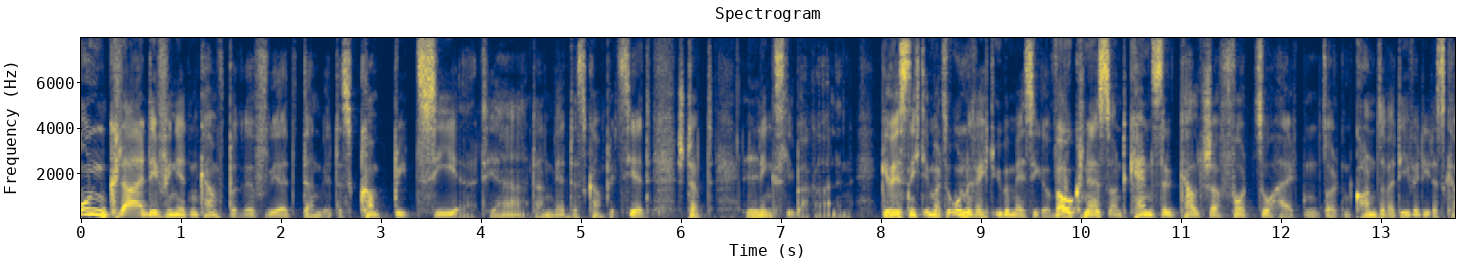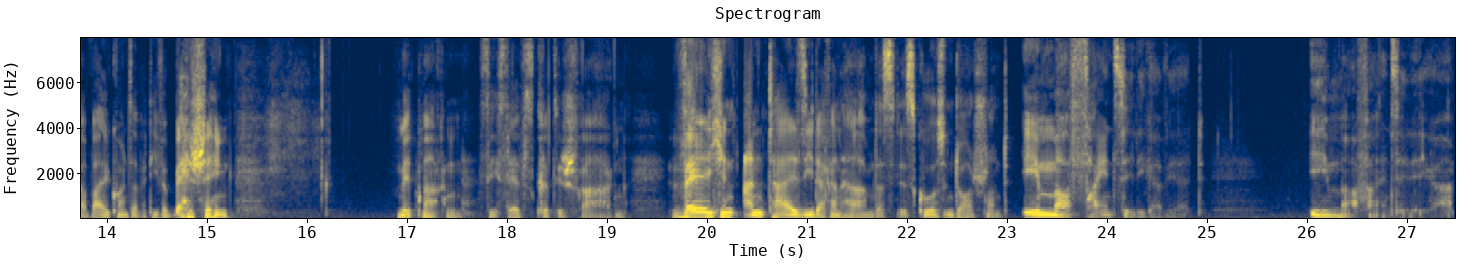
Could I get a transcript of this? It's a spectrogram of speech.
unklar definierten Kampfbegriff wird, dann wird es kompliziert, ja, dann wird es kompliziert, statt Linksliberalen. Gewiss nicht immer zu Unrecht übermäßige Wokeness und Cancel Culture vorzuhalten, sollten Konservative, die das Krawall-konservative Bashing mitmachen, sich selbstkritisch fragen, welchen Anteil sie daran haben, dass der Diskurs in Deutschland immer feindseliger wird. Immer feindseliger.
